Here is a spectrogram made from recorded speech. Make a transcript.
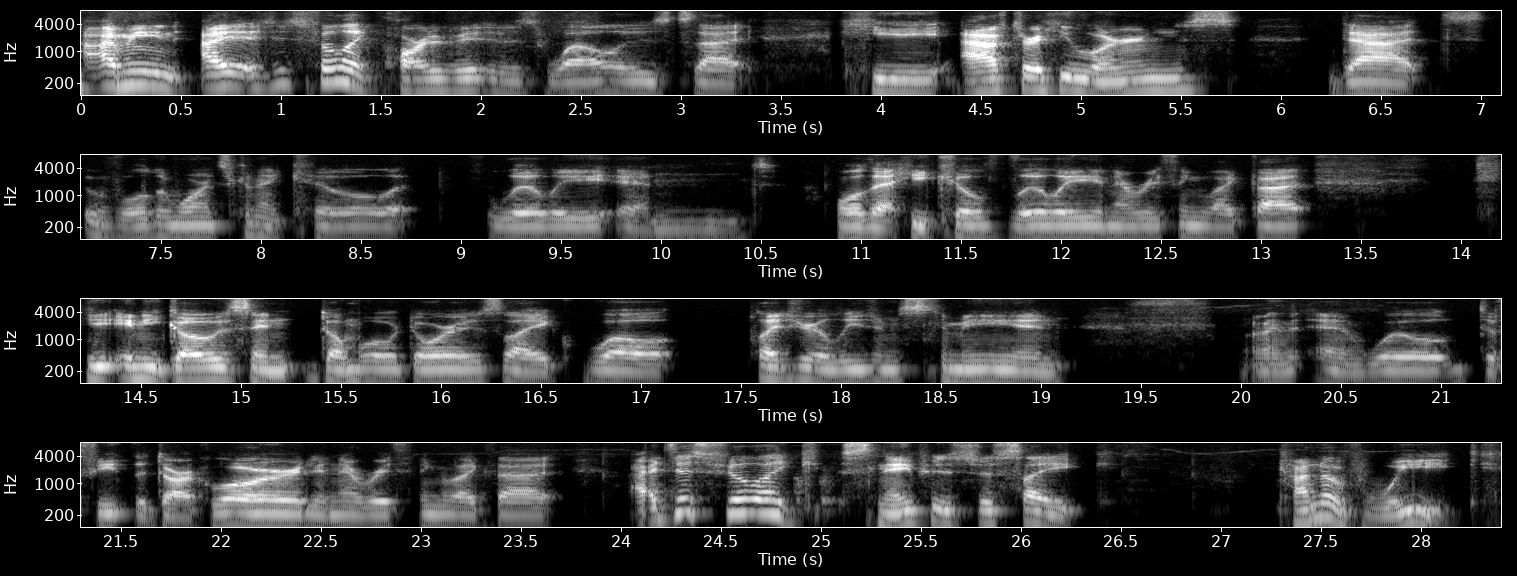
I mean, I just feel like part of it as well is that he, after he learns that Voldemort's gonna kill Lily and well, that he killed Lily and everything like that. He and he goes and Dumbledore is like, "Well, pledge your allegiance to me and and and we'll defeat the Dark Lord and everything like that." I just feel like Snape is just like kind of weak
